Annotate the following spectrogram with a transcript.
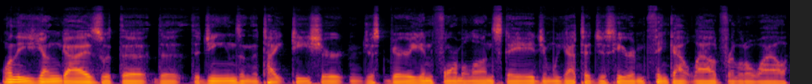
one of these young guys with the the the jeans and the tight t-shirt, and just very informal on stage. And we got to just hear him think out loud for a little while.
